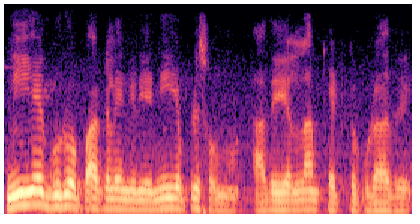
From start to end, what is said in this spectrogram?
நீயே குருவை பார்க்கலைங்கிறிய நீ எப்படி சொல்லணும்? அதையெல்லாம் கேட்கக்கூடாது.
